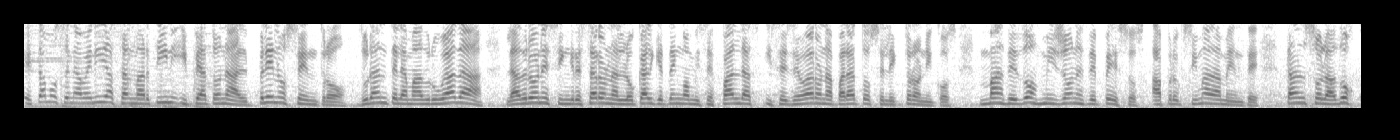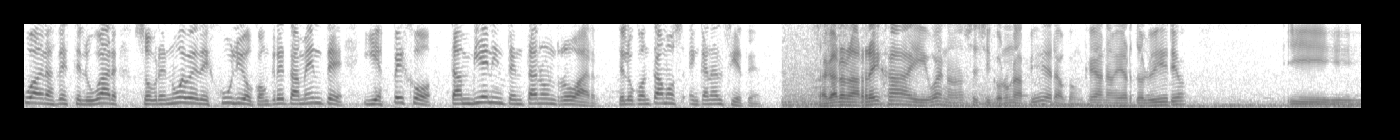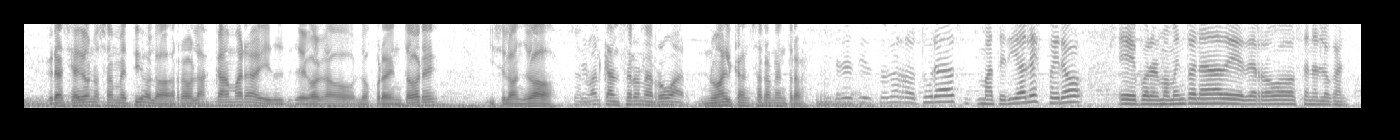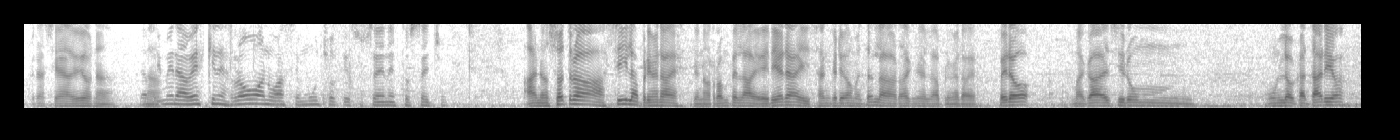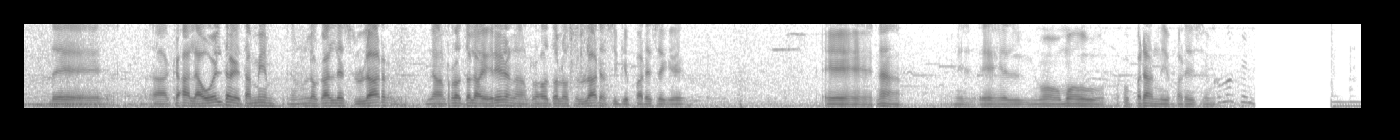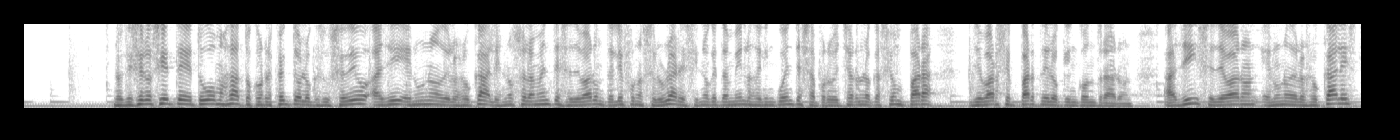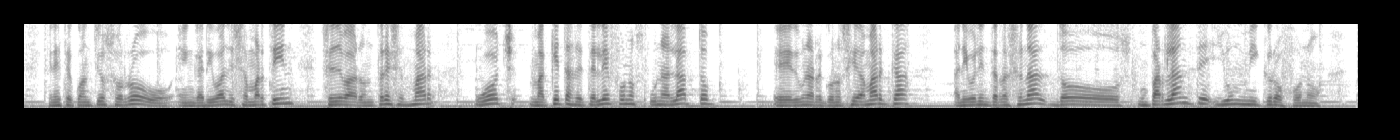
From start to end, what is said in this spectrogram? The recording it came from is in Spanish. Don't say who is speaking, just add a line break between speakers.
Estamos en Avenida San Martín y Peatonal, pleno centro. Durante la madrugada, ladrones ingresaron al local que tengo a mis espaldas y se llevaron aparatos electrónicos. Más de 2 millones de pesos aproximadamente. Tan solo a dos cuadras de este lugar, sobre 9 de julio concretamente, y Espejo también intentaron robar. Te lo contamos en Canal 7.
Sacaron la reja y bueno, no sé si con una piedra o con qué han abierto el vidrio y gracias a Dios nos han metido, lo agarrado las cámaras y llegó lo- los preventores y se lo han llevado.
O sea, no alcanzaron a robar.
No alcanzaron a entrar.
Es decir, solo roturas materiales, pero eh, por el momento nada de, de robos en el local.
Gracias a Dios nada.
¿La
nada.
primera vez quienes roban o hace mucho que suceden estos hechos?
A nosotros sí la primera vez que nos rompen la vidriera y se han querido meter, la verdad que es la primera vez. Pero me acaba de decir un, un locatario de acá a la vuelta que también en un local de celular le han roto la vidriera, le han robado todos los celulares, así que parece que eh, nada, es, es el nuevo modo operandi parece.
¿Cómo se
Noticiero 7 tuvo más datos con respecto a lo que sucedió allí en uno de los locales. No solamente se llevaron teléfonos celulares, sino que también los delincuentes aprovecharon la ocasión para llevarse parte de lo que encontraron. Allí se llevaron en uno de los locales, en este cuantioso robo en Garibaldi San Martín, se llevaron tres Smart Watch, maquetas de teléfonos, una laptop eh, de una reconocida marca a nivel internacional, dos, un parlante y un micrófono.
